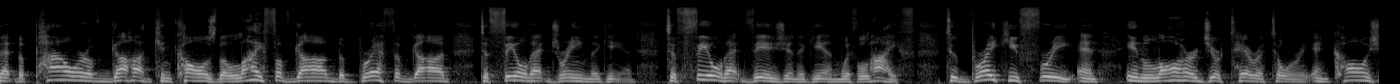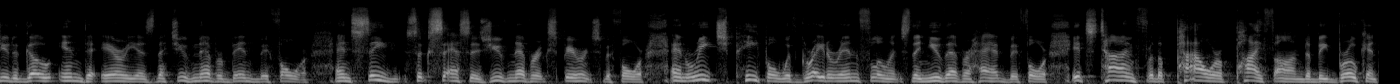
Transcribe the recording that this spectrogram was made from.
that the power of God can cause the life of God, the breath of God to fill that dream again, to fill that vision again with life, to break you free and enlarge your territory and cause you to go into areas that you've never been before and see successes you've never experienced before and reach people with greater influence than you've ever had before. It's time for the power of Python to be broken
